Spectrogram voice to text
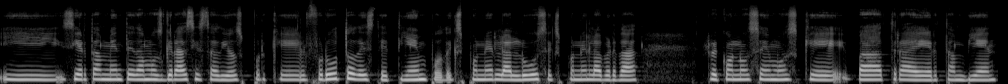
Y ciertamente damos gracias a Dios porque el fruto de este tiempo, de exponer la luz, exponer la verdad, reconocemos que va a traer también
